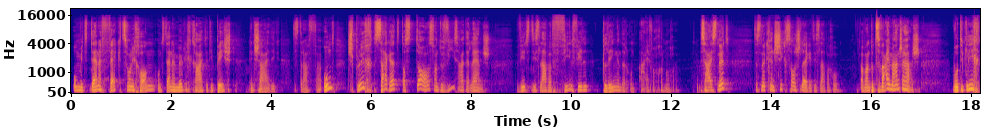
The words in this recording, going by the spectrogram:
um mit den Facts, die ich habe und diesen Möglichkeiten die beste Entscheidung zu treffen. Und die Sprüche sagen, dass das, wenn du Weisheit erlernst, wird dein Leben viel, viel gelingender und einfacher machen. Das heisst nicht, dass nicht Schicksalsschläge in dein Leben kommen. Aber wenn du zwei Menschen hast, die die gleichen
